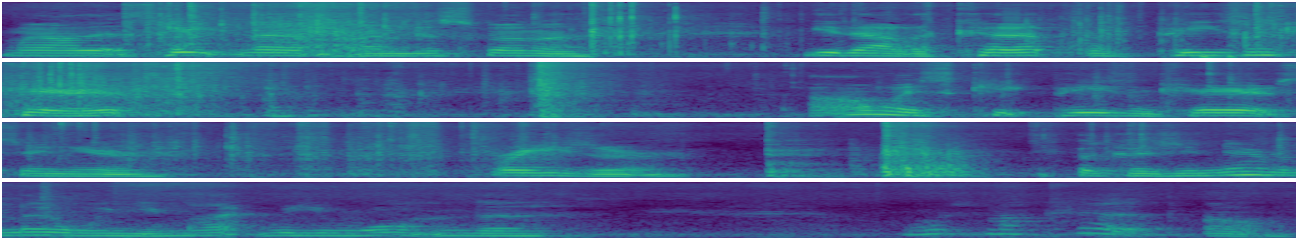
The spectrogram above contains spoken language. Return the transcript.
While that's heating up, I'm just going to get out a cup of peas and carrots. I always keep peas and carrots in your freezer because you never know when you might be wanting to. Where's my cup? Oh,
